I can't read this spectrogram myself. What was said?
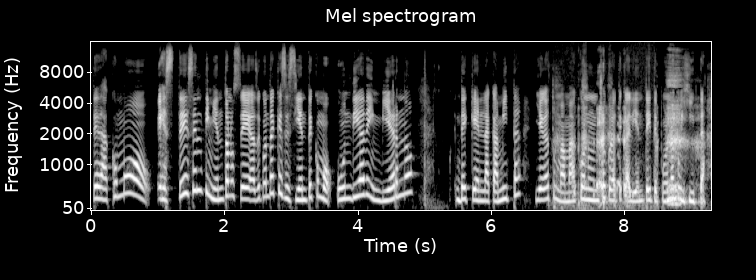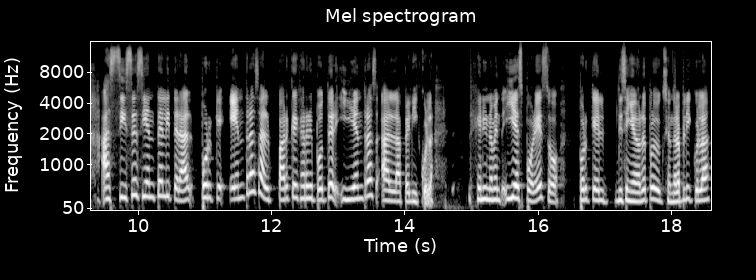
te da como este sentimiento, no sé, haz de cuenta que se siente como un día de invierno de que en la camita llega tu mamá con un chocolate caliente y te pone una cobijita. Así se siente literal porque entras al parque de Harry Potter y entras a la película genuinamente. Y es por eso, porque el diseñador de producción de la película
